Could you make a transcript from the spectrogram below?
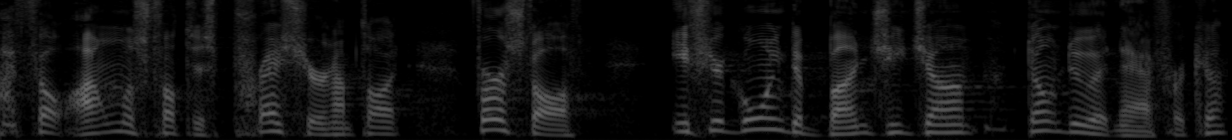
I, felt, I almost felt this pressure. And I thought, first off, if you're going to bungee jump, don't do it in Africa.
